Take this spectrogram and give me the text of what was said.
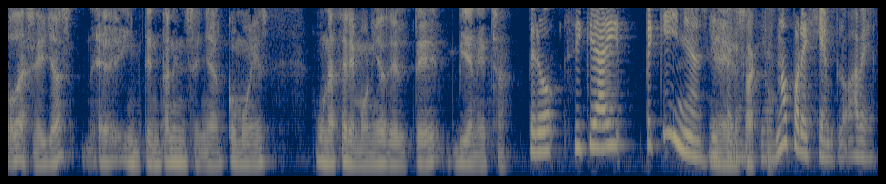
todas ellas eh, intentan enseñar cómo es una ceremonia del té bien hecha. Pero sí que hay pequeñas diferencias, ¿no? Por ejemplo, a ver,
